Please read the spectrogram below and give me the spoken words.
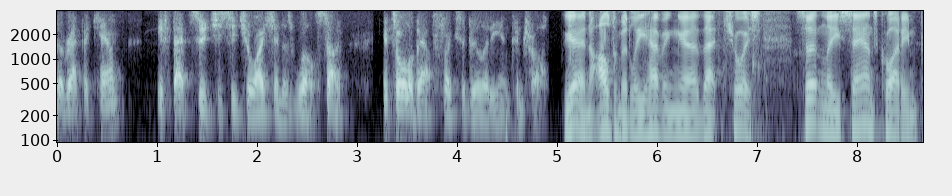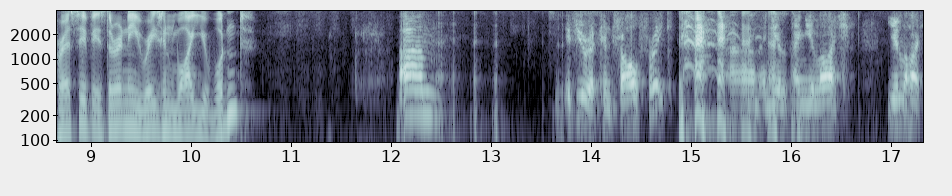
the wrap account if that suits your situation as well. So it's all about flexibility and control. Yeah, and ultimately having uh, that choice certainly sounds quite impressive. Is there any reason why you wouldn't? Um, if you're a control freak um, and you and you like you like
